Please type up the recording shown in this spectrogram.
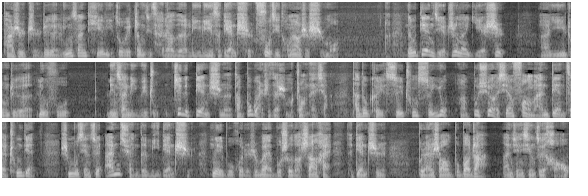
它是指这个磷酸铁锂作为正极材料的锂离子电池，负极同样是石墨。那么电解质呢，也是啊以一种这个六氟。磷酸锂为主，这个电池呢，它不管是在什么状态下，它都可以随充随用啊，不需要先放完电再充电，是目前最安全的锂电池。内部或者是外部受到伤害，它电池不燃烧不爆炸，安全性最好。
